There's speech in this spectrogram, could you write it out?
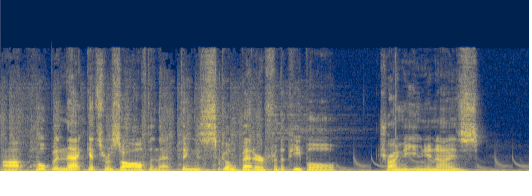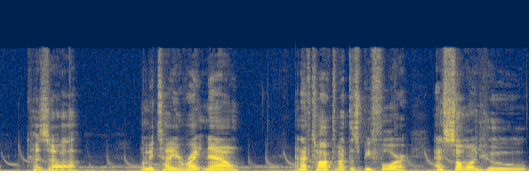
Uh, hoping that gets resolved and that things go better for the people trying to unionize. Because uh, let me tell you right now, and I've talked about this before, as someone who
